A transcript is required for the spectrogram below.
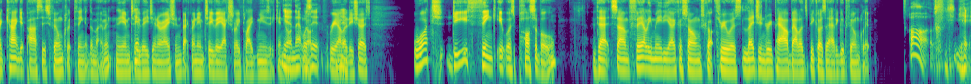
I can't get past this film clip thing at the moment, the MTV generation, back when MTV actually played music and Yeah, not, and that was it. reality shows. What do you think it was possible that some fairly mediocre songs got through as legendary power ballads because they had a good film clip? Oh, yeah,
